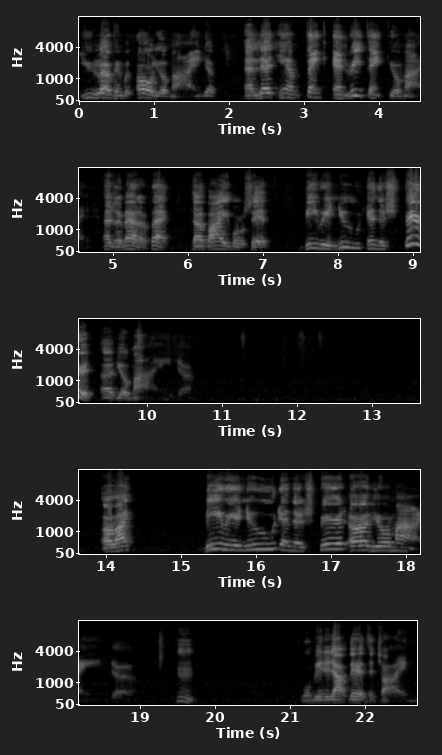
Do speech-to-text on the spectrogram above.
You love Him with all your mind, and let Him think and rethink your mind. As a matter of fact, the Bible said, be renewed in the spirit of your mind. All right? Be renewed in the spirit of your mind. Hmm. Won't be any doubt there at the time.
